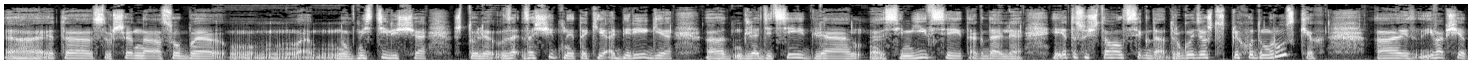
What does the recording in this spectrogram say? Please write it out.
э, это совершенно особое ну, вместилище, что ли, защитные такие обереги э, для детей, для э, семьи всей и так далее. И это существовало всегда. Другое дело, что с приходом русских, и вообще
